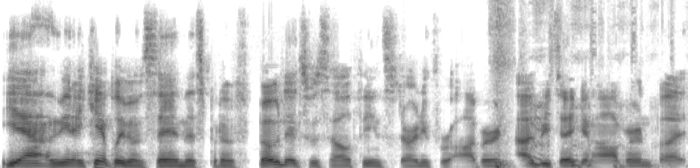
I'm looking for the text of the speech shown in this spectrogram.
Yeah, I mean, I can't believe I'm saying this, but if Bo Nix was healthy and starting for Auburn, I'd be taking Auburn, but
